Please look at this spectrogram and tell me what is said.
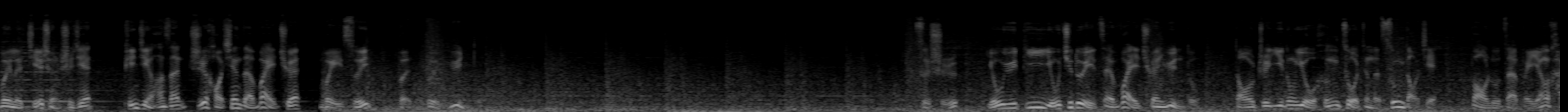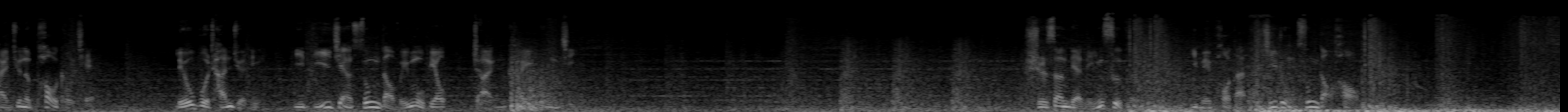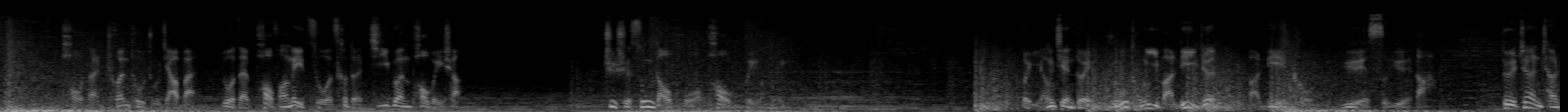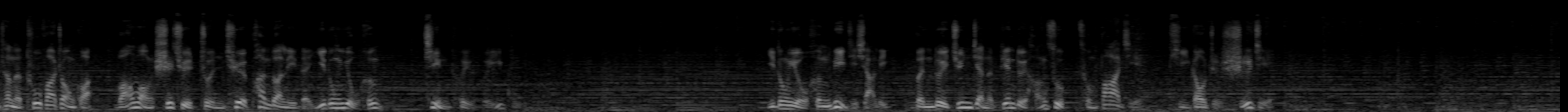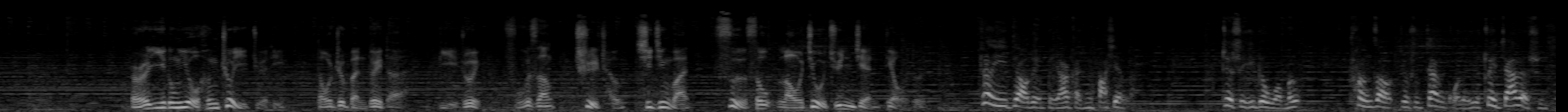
为了节省时间，平井航三只好先在外圈尾随本队运动。此时，由于第一游击队在外圈运动，导致伊东佑亨坐镇的松岛舰暴露在北洋海军的炮口前。刘步蟾决定以敌舰松岛为目标展开攻击。十三点零四分，一枚炮弹击中松岛号。炮弹穿透主甲板，落在炮房内左侧的机关炮位上，致使松岛火炮被毁。北洋舰队如同一把利刃，把裂口越撕越大。对战场上的突发状况往往失去准确判断力的伊东佑亨，进退维谷。伊东佑亨立即下令，本队军舰的编队航速从八节提高至十节。而伊东佑亨这一决定，导致本队的比瑞、扶桑、赤城、西京丸四艘老旧军舰掉队。这一掉队，北洋海军发现了，这是一个我们创造就是战果的一个最佳的时机。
